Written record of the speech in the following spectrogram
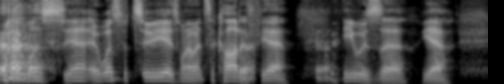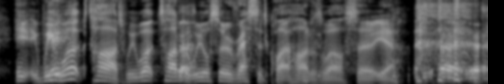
it was, yeah, it was for two years when I went to Cardiff. Yeah, yeah. yeah. he was, uh, yeah. He, we worked hard. We worked hard, but we also rested quite hard as well. So yeah. yeah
